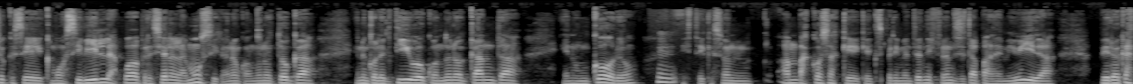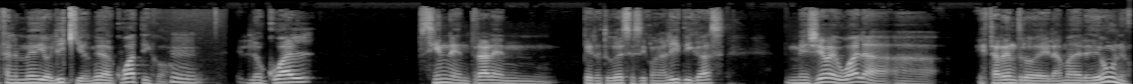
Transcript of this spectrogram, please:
yo que sé, como civil las puedo apreciar en la música, ¿no? Cuando uno toca en un colectivo, cuando uno canta en un coro, mm. este, que son ambas cosas que, que experimenté en diferentes etapas de mi vida, pero acá está el medio líquido, el medio acuático, hmm. lo cual, sin entrar en pelotudeces psicoanalíticas, me lleva igual a, estar dentro de la madre de uno,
